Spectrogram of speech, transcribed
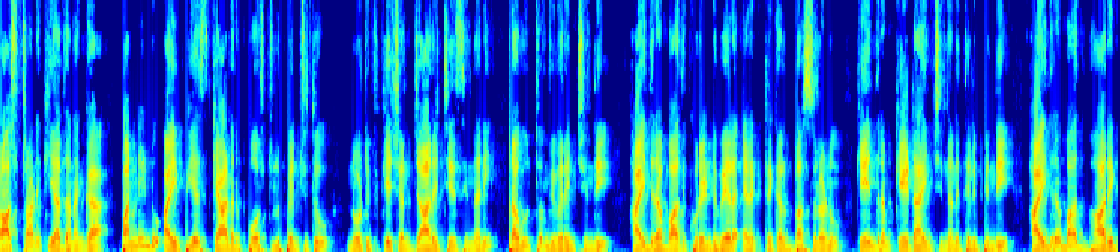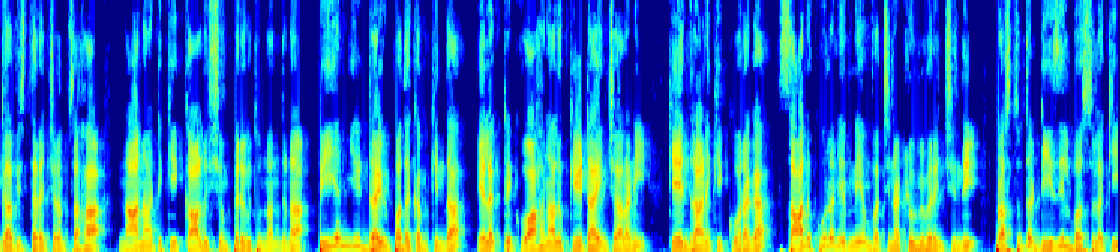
రాష్ట్రానికి అదనంగా పన్నెండు ఐపీఎస్ క్యాడర్ పోస్టులు పెంచుతూ నోటిఫికేషన్ జారీ చేసిందని ప్రభుత్వం వివరించింది. హైదరాబాద్కు రెండు వేల ఎలక్ట్రికల్ బస్సులను కేంద్రం కేటాయించిందని తెలిపింది. హైదరాబాద్ భారీగా విస్తరించడం సహా నానాటికి కాలుష్యం పెరుగుతున్నందున పీఎంఈ డ్రైవ్ పథకం కింద ఎలక్ట్రిక్ వాహనాలు కేటాయించాలని కేంద్రానికి కోరగా సానుకూల నిర్ణయం వచ్చినట్లు వివరించింది. ప్రస్తుత డీజిల్ బస్సులకి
